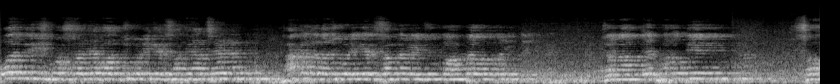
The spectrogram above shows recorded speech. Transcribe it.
পঁয়ত্রিশ বছর যাবৎ যুবলীগের সাথে আছেন, ঢাকা জেলা যুবলীগের সংগ্রামী যুগ্ম আহ্বায়ক জনাব এরফানুদ্দিন সহ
